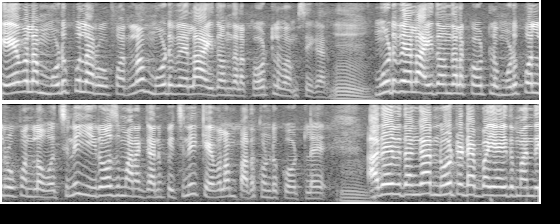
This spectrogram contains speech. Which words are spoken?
కేవలం ముడుపుల రూపంలో మూడు వేల ఐదు వందల కోట్లు వంశీ గారు. మూడు వేల ఐదు వందల కోట్లు ముడుపుల రూపంలో వచ్చినాయి ఈ రోజు మనకు కనిపించినాయి కేవలం పదకొండు కోట్లే. అదే విధంగా నూట డెబ్బై ఐదు మంది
